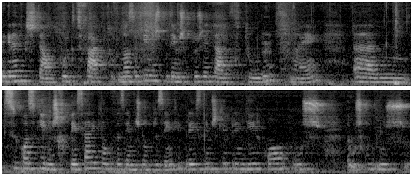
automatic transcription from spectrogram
a grande questão, porque de facto nós apenas podemos projetar o futuro, não é? Um, se conseguirmos repensar aquilo que fazemos no presente e para isso temos que aprender com os, os, os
